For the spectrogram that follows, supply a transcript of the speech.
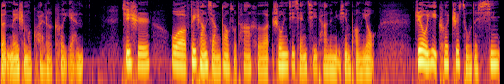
本没什么快乐可言。其实。我非常想告诉他和收音机前其他的女性朋友，只有一颗知足的心，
